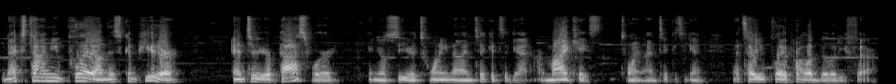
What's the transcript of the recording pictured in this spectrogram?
Next time you play on this computer, enter your password and you'll see your 29 tickets again, or in my case, 29 tickets again. That's how you play probability fair.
